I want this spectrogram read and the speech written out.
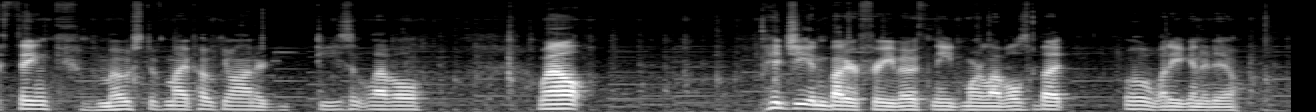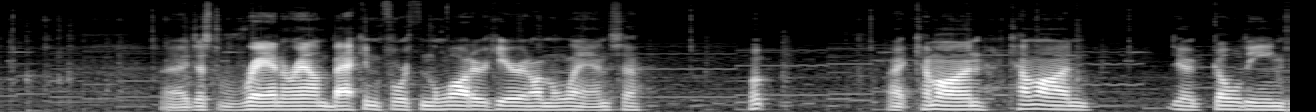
I think most of my Pokemon are decent level. Well, Pidgey and Butterfree both need more levels, but oh, what are you going to do? I just ran around back and forth in the water here and on the land, so... Whoop. Alright, come on. Come on, you know, Goldeen.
